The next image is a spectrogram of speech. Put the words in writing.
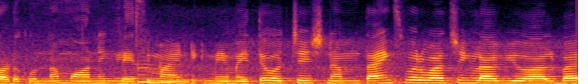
పడుకున్నాం. మార్నింగ్ లేచి మా ఇంటికి మేమైతే వచ్చేసినాం. Thanks for watching. Love you all. Bye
